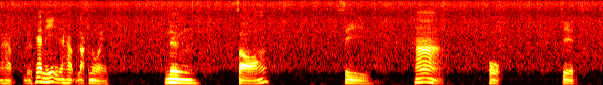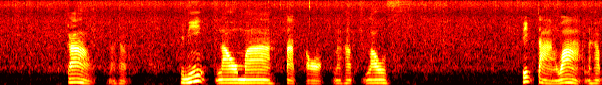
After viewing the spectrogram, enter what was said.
นะครับเหลือแค่นี้นะครับหลักหน่วยหนึ่งสองสี่ห้าหกเจ็ดเก้านะครับ ทีนี้เรามาตัดออกนะครับ เราติ๊กต่างว่านะครับ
